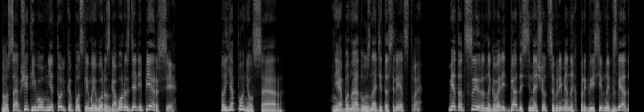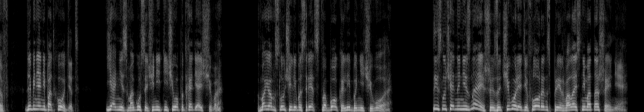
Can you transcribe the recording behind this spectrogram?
но сообщит его мне только после моего разговора с дядей Перси». «Я понял, сэр». «Мне бы надо узнать это средство. Метод сыра наговорить гадости насчет современных прогрессивных взглядов для меня не подходит. Я не смогу сочинить ничего подходящего. В моем случае либо средство Бока, либо ничего. Ты случайно не знаешь, из-за чего леди Флоренс прервала с ним отношения?»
